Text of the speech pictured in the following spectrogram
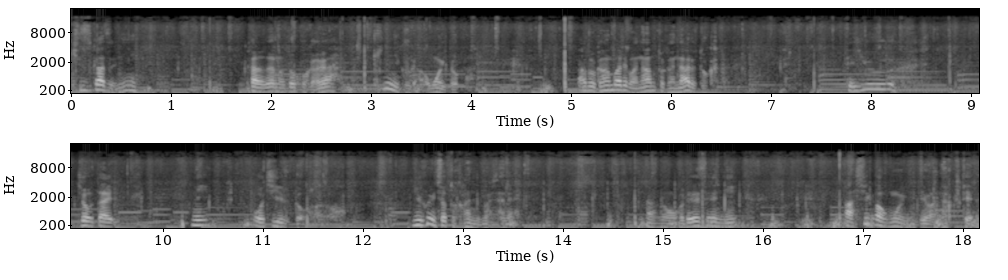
気づかずに体のどこかが筋肉が重いとかあと頑張ればなんとかなるとかっていう状態に陥るというふうにちょっと感じましたね。あの冷静に足が重いんではなくて例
